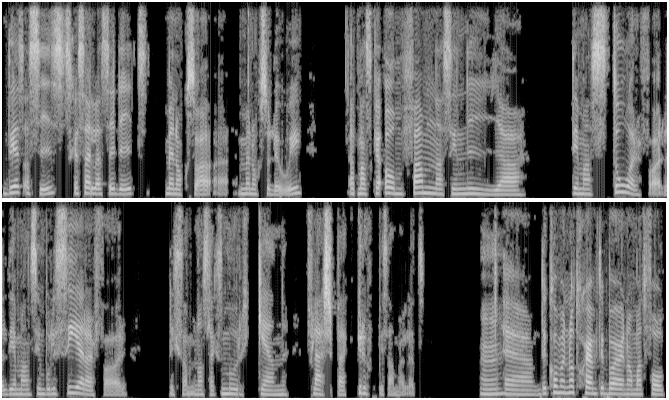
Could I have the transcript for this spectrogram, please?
dels Aziz ska sälja sig dit, men också, eh, men också Louis. Att man ska omfamna sin nya, det man står för, eller det man symboliserar för, liksom någon slags mörken flashback-grupp i samhället. Eh, Det kommer något skämt i början om att folk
